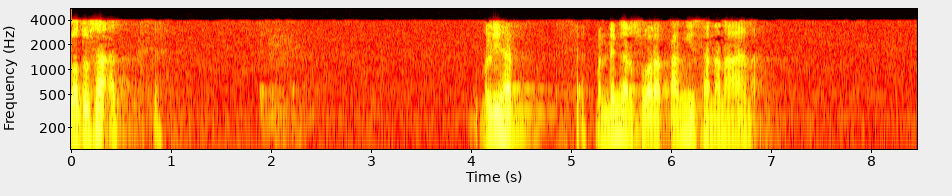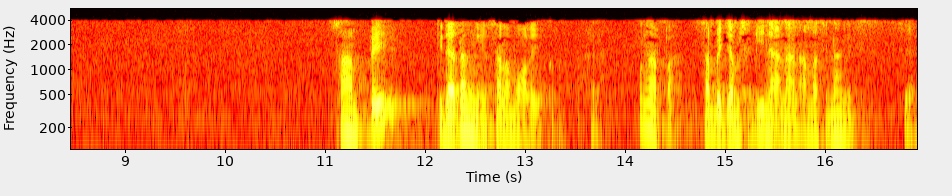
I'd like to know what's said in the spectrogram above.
Suatu saat melihat mendengar suara tangisan anak-anak. Sampai Didatangi, Assalamualaikum. Mengapa? Sampai jam segini anak-anak masih nangis. Ya.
